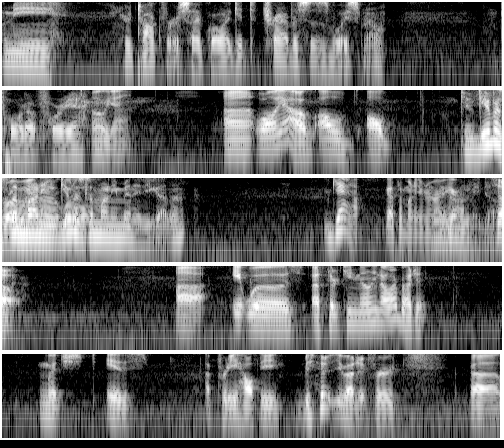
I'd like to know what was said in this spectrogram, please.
let me here talk for a sec while I get to Travis's voicemail. I'll pull it up for you. oh yeah uh well yeah i'll i'll, I'll Give, give us the money. Give us the money minute. You got that? Yeah, got the money right, Right here. me, so, uh, it was a thirteen million dollar budget, which is a pretty healthy budget for uh,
